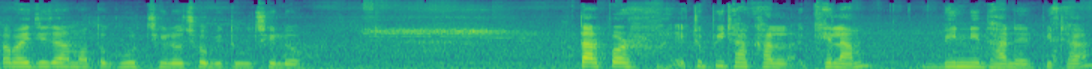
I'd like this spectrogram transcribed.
সবাই যে যার মতো ঘুরছিল ছবি তুলছিল। তারপর একটু পিঠা খাল খেলাম। বিন্নি ধানের পিঠা।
